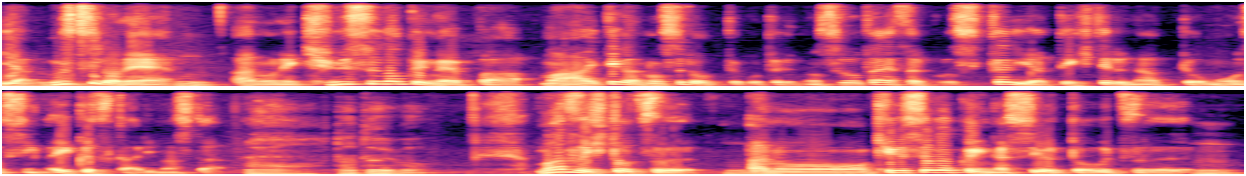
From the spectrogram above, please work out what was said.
いやむしろね、うん。あのね九州学院がやっぱ、まあ、相手が能代ってことで能代対策をしっかりやってきてるなって思うシーンがいくつかありました。ああ例えば。まず一つ、うん。あの九州学院がシュートを打つ、うん。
